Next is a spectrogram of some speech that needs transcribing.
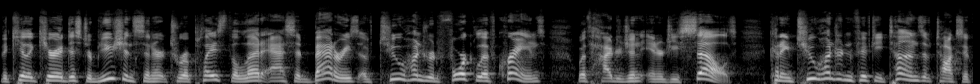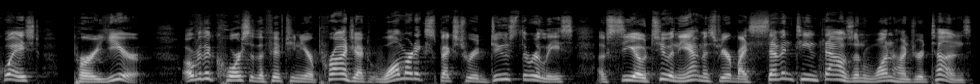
the Quilicura Distribution Center to replace the lead acid batteries of 200 forklift cranes with hydrogen energy cells, cutting 250 tons of toxic waste per year. Over the course of the 15 year project, Walmart expects to reduce the release of CO2 in the atmosphere by 17,100 tons,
